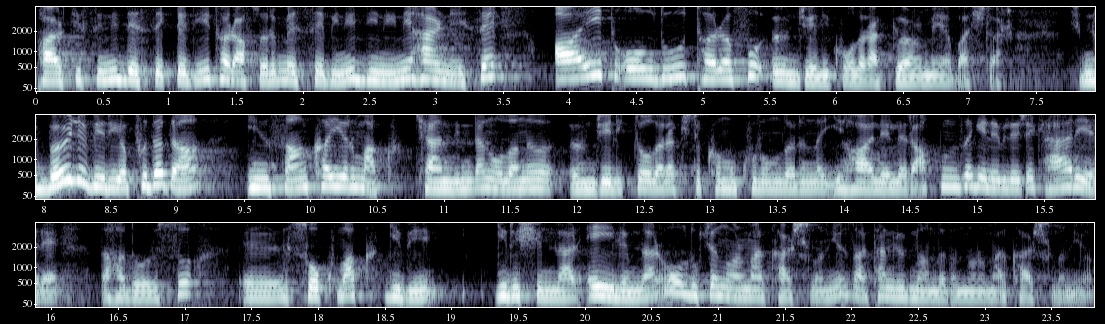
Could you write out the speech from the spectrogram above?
partisini desteklediği tarafları, mezhebini, dinini her neyse ait olduğu tarafı öncelik olarak görmeye başlar. Şimdi böyle bir yapıda da insan kayırmak, kendinden olanı öncelikli olarak işte kamu kurumlarına, ihalelere, aklınıza gelebilecek her yere daha doğrusu e, sokmak gibi girişimler, eğilimler oldukça normal karşılanıyor. Zaten Lübnan'da da normal karşılanıyor.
